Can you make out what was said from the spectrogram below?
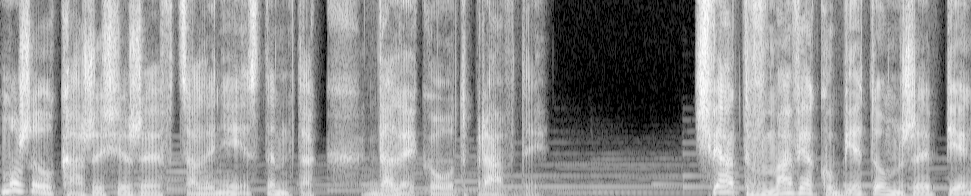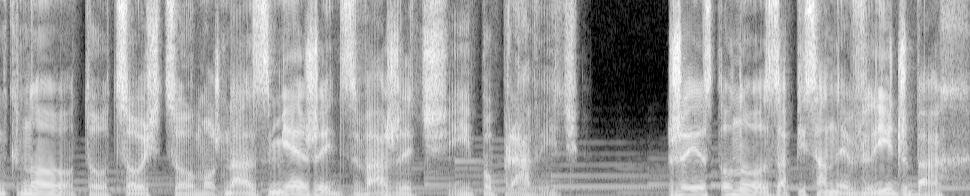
może okaże się, że wcale nie jestem tak daleko od prawdy. Świat wmawia kobietom, że piękno to coś, co można zmierzyć, zważyć i poprawić, że jest ono zapisane w liczbach,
